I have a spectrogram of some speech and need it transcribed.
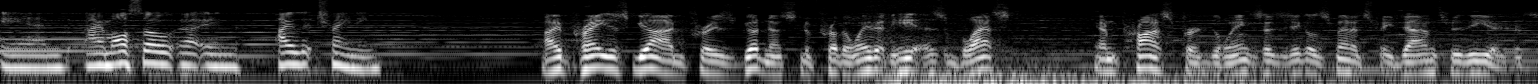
and I'm also uh, in pilot training. I praise God for His goodness and for the way that He has blessed and prospered the Wings as Eagles ministry down through the years.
